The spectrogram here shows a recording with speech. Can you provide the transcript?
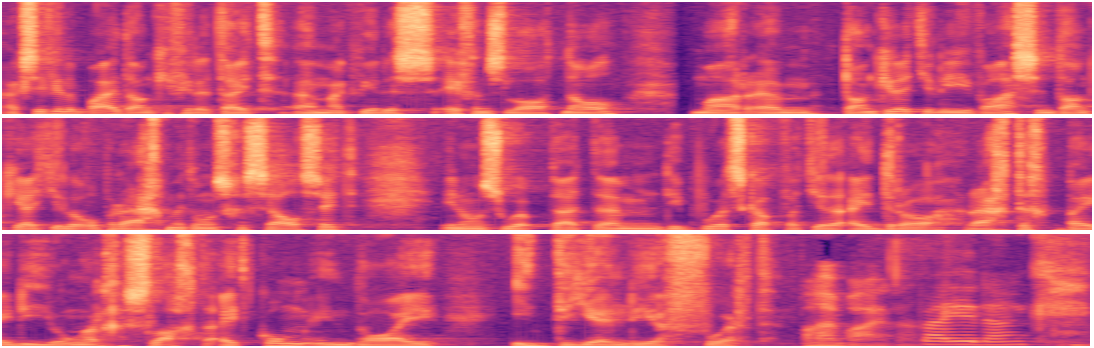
Ek sê vir julle baie dankie vir julle tyd. Um, ek weet dis effens laat nou al, maar ehm um, dankie dat julle hier was en dankie dat julle opreg met ons gesels het en ons hoop dat ehm um, die boodskap wat julle uitdra regtig by die jonger geslagte uitkom en daai idee leef voort. Baie baie dankie. Baie dankie.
